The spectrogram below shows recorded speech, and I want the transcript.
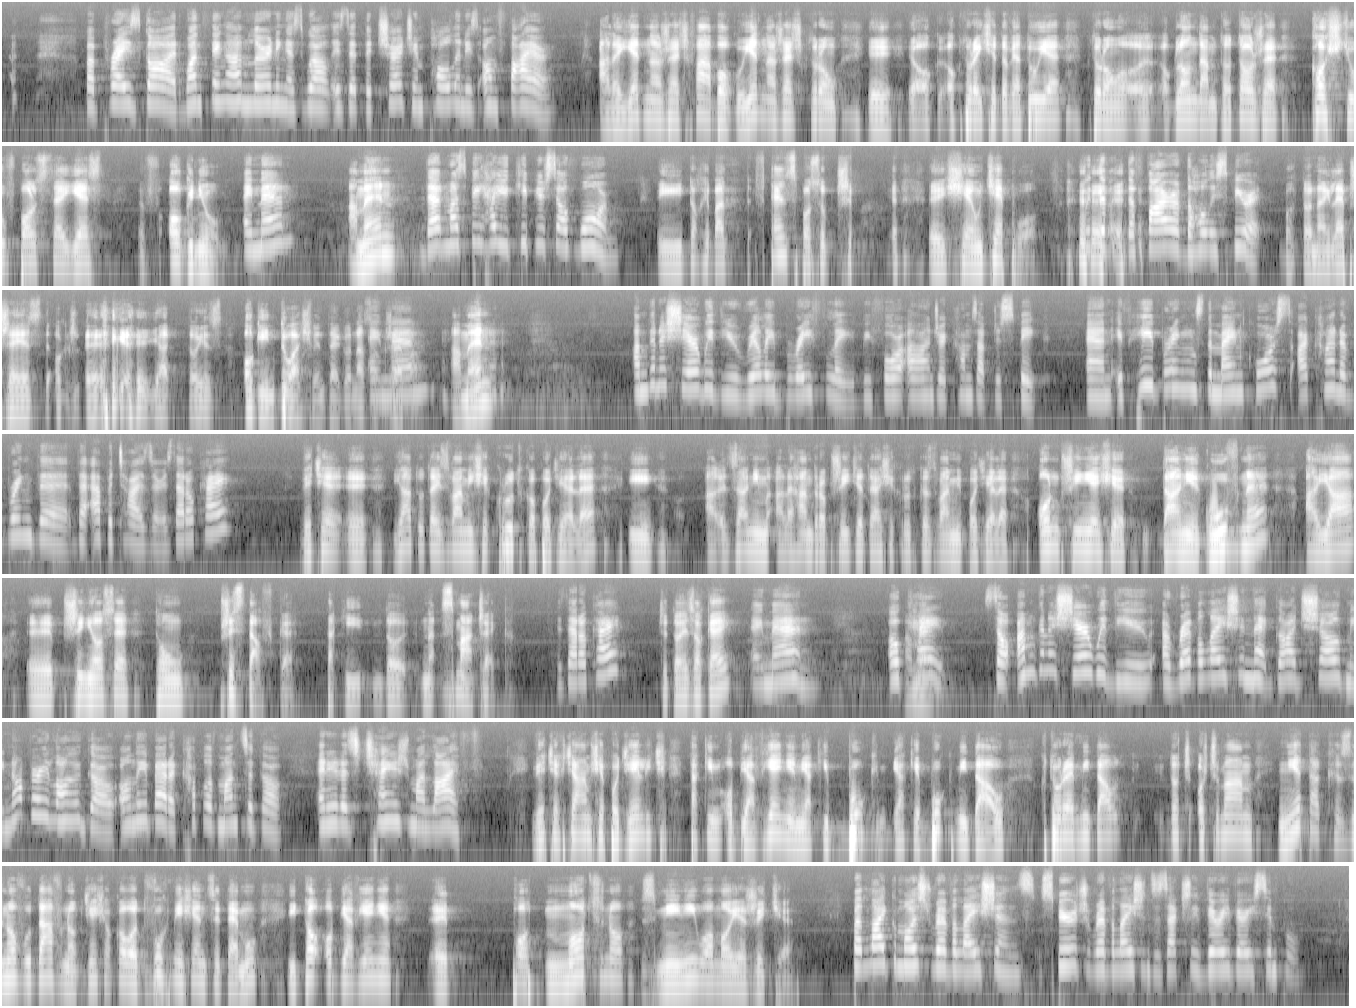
But praise God. One thing I'm learning as well is that the church in Poland is on fire. Ale jedna rzecz, chwała Bogu, jedna rzecz, którą, y, o, o której się dowiaduję, którą oglądam, to to, że Kościół w Polsce jest w ogniu. Amen. Amen. That must be how you keep yourself warm I to chyba w ten sposób trzymacie się ciepło, with the, the fire of the Holy Spirit. bo to najlepsze jest, jak to jest ogień Ducha Świętego nas Amen. ogrzewa. Amen. I'm going to share with you really briefly before Alejandro comes up to speak. And if he brings the main course, I kind of bring the, the appetizer. Is that okay? Wiecie, y, ja tutaj z wami się krótko podzielę i zanim Alejandro przyjdzie, to ja się krótko z wami podzielę. On przyniesie danie główne, a ja y, przyniosę tą przystawkę, taki do, na, smaczek. Is that okay? Czy to jest ok? Amen. Okay. Amen. So I'm going to share with you a revelation that God showed me not very long ago, only about a couple of months ago, and it has changed my life. Wiecie, chciałam się podzielić takim objawieniem, jaki Bóg, jakie Bóg mi dał, które mi dał, otrzymałam nie tak znowu dawno, gdzieś około dwóch miesięcy temu i to objawienie y, po, mocno zmieniło moje życie. But like most revelations, spiritual revelations is actually very, very simple.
